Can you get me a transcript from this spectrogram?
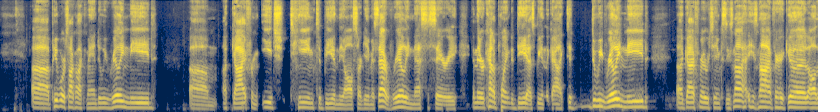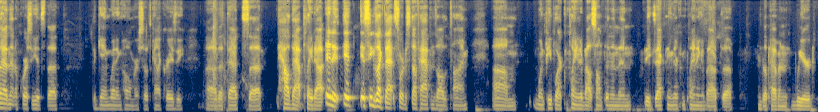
uh, people were talking like, man, do we really need um, a guy from each team to be in the All Star game? Is that really necessary? And they were kind of pointing to Diaz being the guy. Like, did do we really need a guy from every team? Because he's not he's not very good. All that, and then of course he hits the the game winning homer. So it's kind of crazy uh, that that's uh, how that played out. And it, it it seems like that sort of stuff happens all the time um, when people are complaining about something, and then the exact thing they're complaining about uh, ends up having weird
